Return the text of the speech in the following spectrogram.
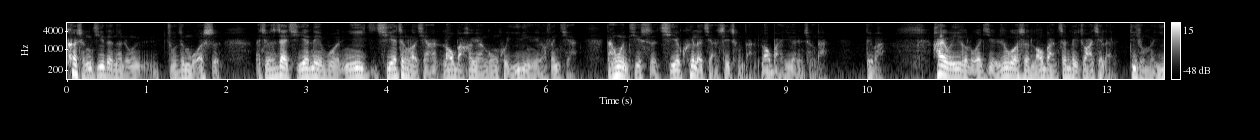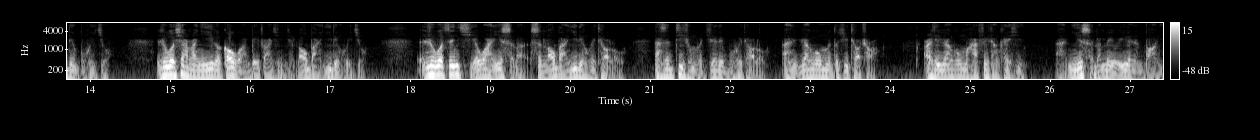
课程机的那种组织模式，就是在企业内部，你企业挣了钱，老板和员工会一定要分钱。但问题是，企业亏了钱谁承担？老板一个人承担，对吧？还有一个逻辑，如果是老板真被抓起来，弟兄们一定不会救；如果下面你一个高管被抓进去，老板一定会救。如果真企业万一死了，是老板一定会跳楼，但是弟兄们绝对不会跳楼，啊，员工们都去跳槽，而且员工们还非常开心，啊，你死了没有一个人帮你，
